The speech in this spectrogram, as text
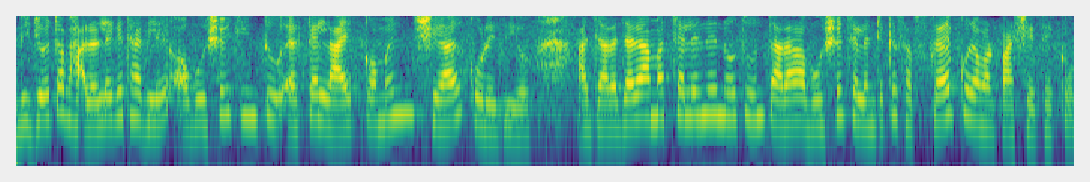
ভিডিওটা ভালো লেগে থাকলে অবশ্যই কিন্তু একটা লাইক, কমেন্ট, শেয়ার করে দিও। আর যারা যারা আমার চ্যানেলে নতুন, তারা অবশ্যই চ্যানেলটাকে সাবস্ক্রাইব করে আমার পাশে থেকো।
